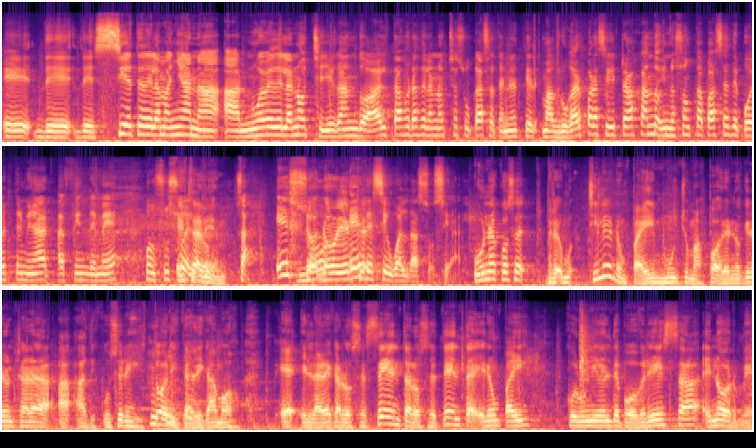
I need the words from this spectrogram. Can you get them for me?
eh, de 7 de la mañana a 9 de la noche, llegando a altas horas de la noche a su casa, tener que madrugar para seguir trabajando y no son capaces de poder terminar a fin de mes con su sueldo. Está bien. O sea, eso es desigualdad social. Una cosa, pero Chile era un país mucho más pobre, no quiero entrar a, a discusiones históricas, digamos, eh, en la década de los 60, los 70, era un país con un nivel de pobreza enorme.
